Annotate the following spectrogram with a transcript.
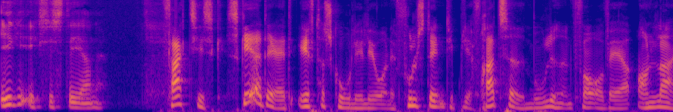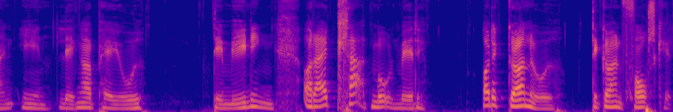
ikke eksisterende. Faktisk sker det, at efterskoleeleverne fuldstændig bliver frataget muligheden for at være online i en længere periode. Det er meningen, og der er et klart mål med det. Og det gør noget. Det gør en forskel,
